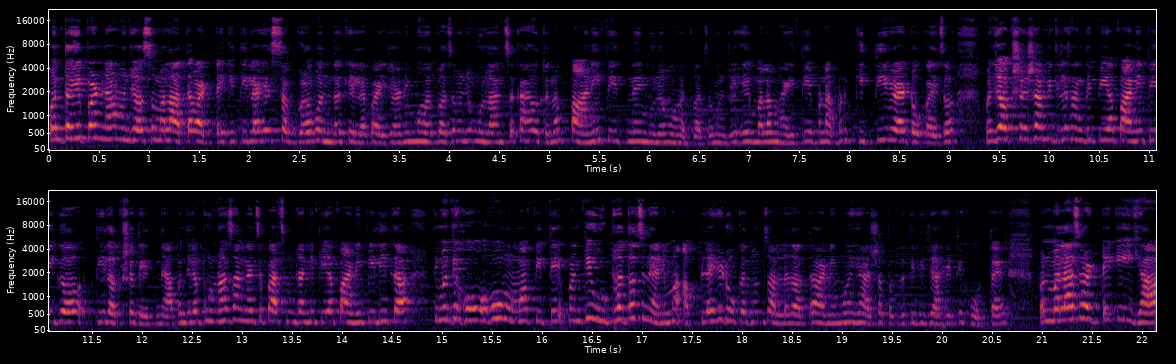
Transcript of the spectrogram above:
पण तरी पण ना म्हणजे असं मला आता वाटतंय की तिला हे सगळं बंद केलं पाहिजे. आणि महत्वाचं म्हणजे मुलांचं काय होतं ना पाणी पित नाही मुलं महत्वाचं म्हणजे हे मला माहिती आहे पण आपण किती वेळा टोकायचं. म्हणजे अक्षरशः मी तिला सांगते पिया पाणी पी ग. ती लक्ष देत नाही. आपण तिला पुन्हा सांगायचं पाच मिनिटांनी पिया पाणी पिली का? ती म्हणते हो हो मम्मा पिते. पण ती उठतच नाही आणि मग आपल्याही डोक्यातून चाललं जातं आणि मग हे अशा पद्धतीने जे आहे ते होत आहे पण मला असं वाटतं की ह्या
